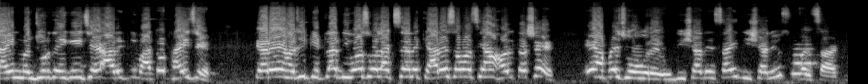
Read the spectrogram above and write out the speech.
લાઈન મંજૂર થઈ ગઈ છે, આ રીતની વાતો થાય છે. ત્યારે હજી કેટલા દિવસો લાગશે અને ક્યારે સમસ્યા હલ થશે? એ આપણે જોવું રહ્યું. દિશા દેસાઈ દિશા ન્યૂઝ વલસાડ.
